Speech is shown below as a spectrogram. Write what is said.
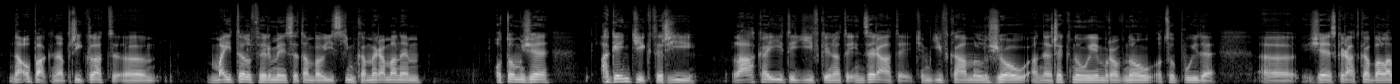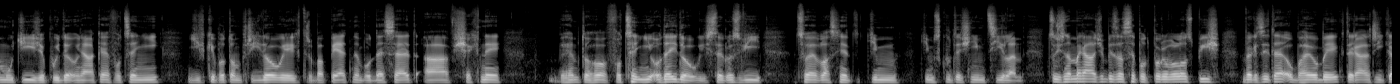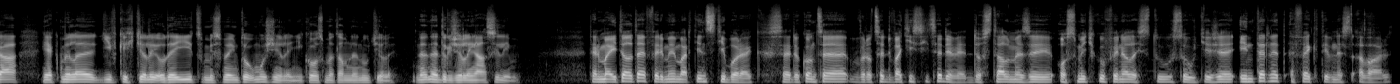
Naopak, například eh, majitel firmy se tam baví s tím kameramanem o tom, že agenti, kteří lákají ty dívky na ty inzeráty, těm dívkám lžou a neřeknou jim rovnou, o co půjde. Eh, že je zkrátka balamutí, že půjde o nějaké focení, dívky potom přijdou, je jich třeba pět nebo deset a všechny během toho focení odejdou, když se rozvíjí, co je vlastně tím, tím skutečným cílem. Což znamená, že by zase podporovalo spíš verzi té obhajoby, která říká, jakmile dívky chtěly odejít, my jsme jim to umožnili, nikoho jsme tam nenutili, ne, nedrželi násilím. Ten majitel té firmy Martin Stiborek se dokonce v roce 2009 dostal mezi osmičku finalistů soutěže Internet Effectiveness Award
